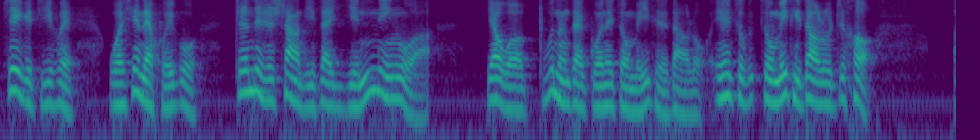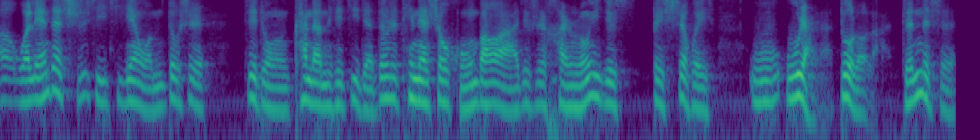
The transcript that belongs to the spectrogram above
这个机会，我现在回顾，真的是上帝在引领我，要我不能在国内走媒体的道路，因为走走媒体道路之后，呃，我连在实习期间，我们都是这种看到那些记者都是天天收红包啊，就是很容易就被社会污污染了、堕落了，真的是，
